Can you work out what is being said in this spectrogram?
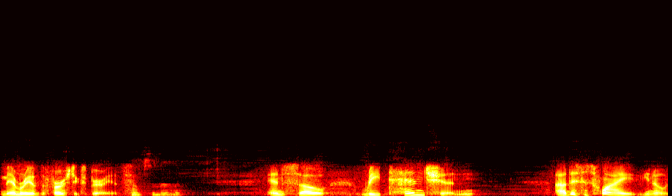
Memory of the first experience. Absolutely. And so retention, uh, this is why, you know,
